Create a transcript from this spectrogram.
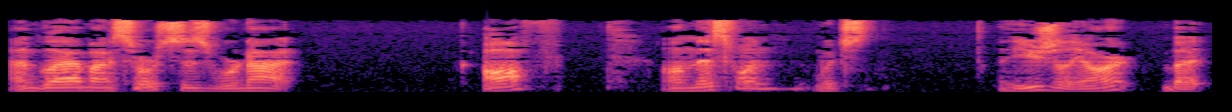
I'm glad my sources were not off on this one, which they usually aren't, but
